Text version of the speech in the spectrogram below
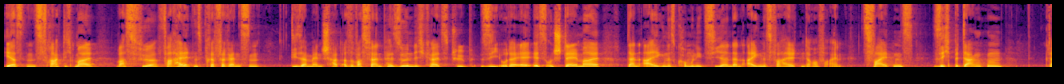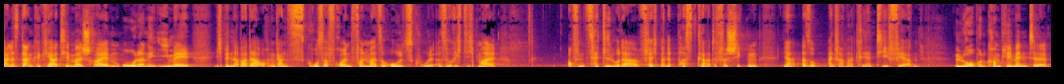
Erstens, frag dich mal, was für Verhaltenspräferenzen dieser Mensch hat, also was für ein Persönlichkeitstyp sie oder er ist und stell mal dein eigenes Kommunizieren, dein eigenes Verhalten darauf ein. Zweitens, sich bedanken kleines Dankekärtchen mal schreiben oder eine E-Mail. Ich bin aber da auch ein ganz großer Freund von mal so oldschool, also richtig mal auf einen Zettel oder vielleicht mal eine Postkarte verschicken. Ja, also einfach mal kreativ werden. Lob und Komplimente.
